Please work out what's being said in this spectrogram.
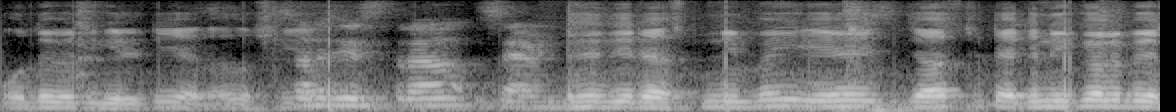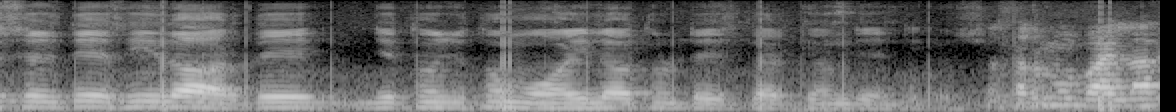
ਉਹਦੇ ਵਿੱਚ ਗਿਲਟੀ ਹੈਗਾ ਦੋਸ਼ੀ ਸਰ। ਜਿਸ ਤਰ੍ਹਾਂ 70 ਕਿਸੇ ਦੀ ਰੈਸਟ ਨਹੀਂ ਪਈ ਇਹ ਜਸਟ ਟੈਕਨੀਕਲ ਬੇਸਿਸ ਤੇ ਅਸੀਂ ਆਧਾਰ ਤੇ ਜਿੱਥੋਂ ਜਿੱਥੋਂ ਮੋਬਾਈਲ ਆ ਉੱਥੋਂ ਟ੍ਰੇਸ ਕਰਕੇ ਉਹਨੂੰ ਦੇਣ ਦੀ ਕੋਸ਼ਿਸ਼ ਸਰ ਮੋਬਾਈਲਾਂ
